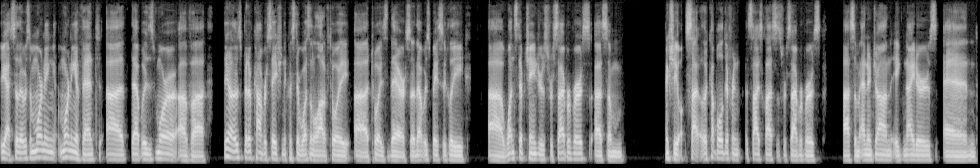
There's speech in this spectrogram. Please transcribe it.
Yeah, so there was a morning morning event uh, that was more of a you know there was a bit of conversation because there wasn't a lot of toy uh, toys there. So that was basically uh, one step changers for Cyberverse, uh, some actually a couple of different size classes for Cyberverse, some Energon igniters, and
